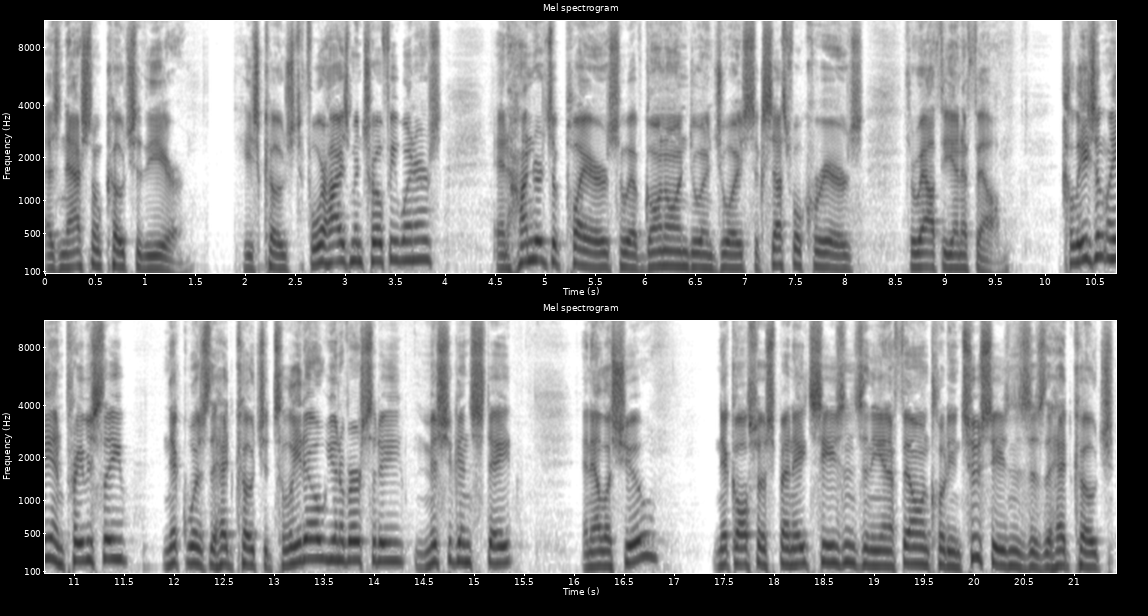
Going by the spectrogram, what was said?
as National Coach of the Year. He's coached four Heisman Trophy winners and hundreds of players who have gone on to enjoy successful careers throughout the NFL. Collegiately and previously, Nick was the head coach at Toledo University, Michigan State, and LSU. Nick also spent eight seasons in the NFL, including two seasons as the head coach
